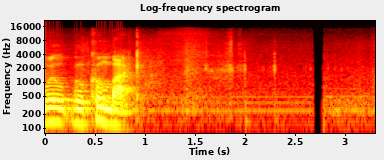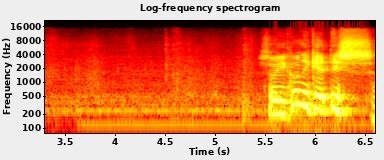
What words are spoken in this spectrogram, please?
we'll, we'll come back. So you're going to get this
